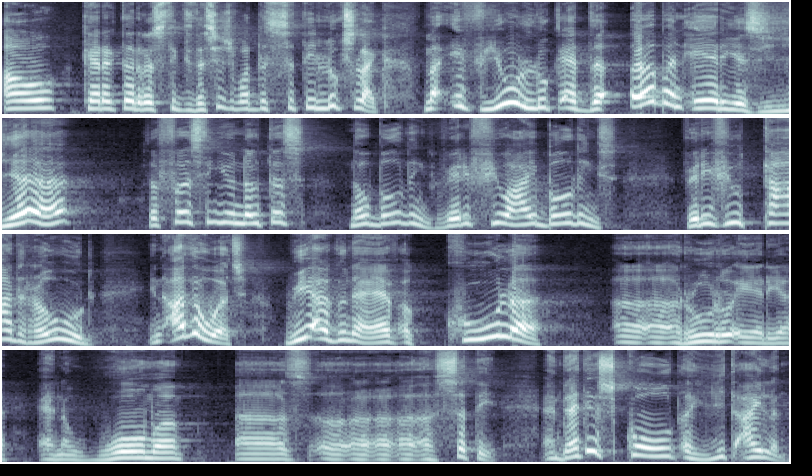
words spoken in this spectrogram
our characteristics. This is what the city looks like. Now, if you look at the urban areas here, the first thing you notice, no buildings, very few high buildings, very few tarred road. In other words, we are going to have a cooler uh, uh, rural area and a warmer uh, uh, uh, city. And that is called a heat island.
